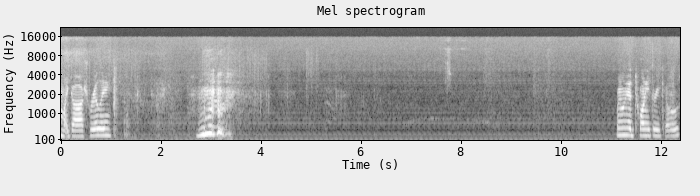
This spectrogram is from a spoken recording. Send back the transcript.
Oh my gosh, really? we only had 23 kills.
